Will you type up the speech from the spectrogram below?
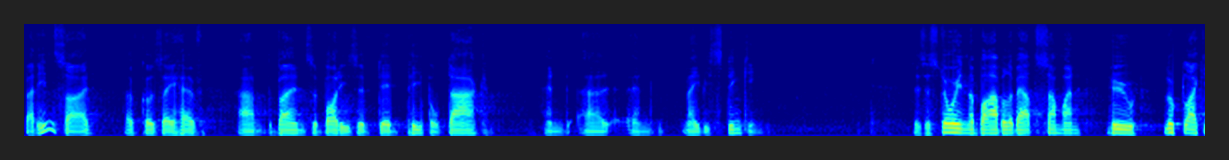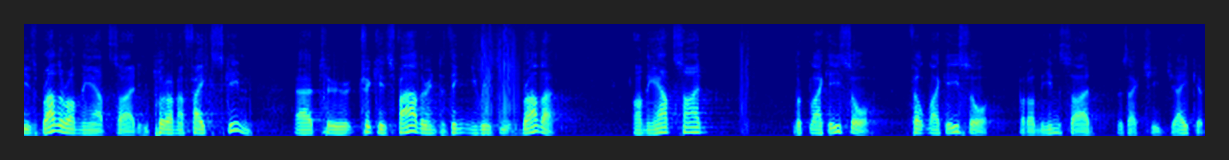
But inside, of course, they have um, the bones, the bodies of dead people, dark and, uh, and maybe stinking. There's a story in the Bible about someone who looked like his brother on the outside. He put on a fake skin uh, to trick his father into thinking he was his brother. On the outside, looked like Esau, felt like Esau, but on the inside was actually Jacob.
